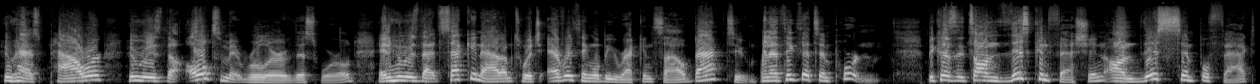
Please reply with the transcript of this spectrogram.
who has power, who is the ultimate ruler of this world, and who is that second Adam to which everything will be reconciled back to. And I think that's important because it's on this confession, on this simple fact,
